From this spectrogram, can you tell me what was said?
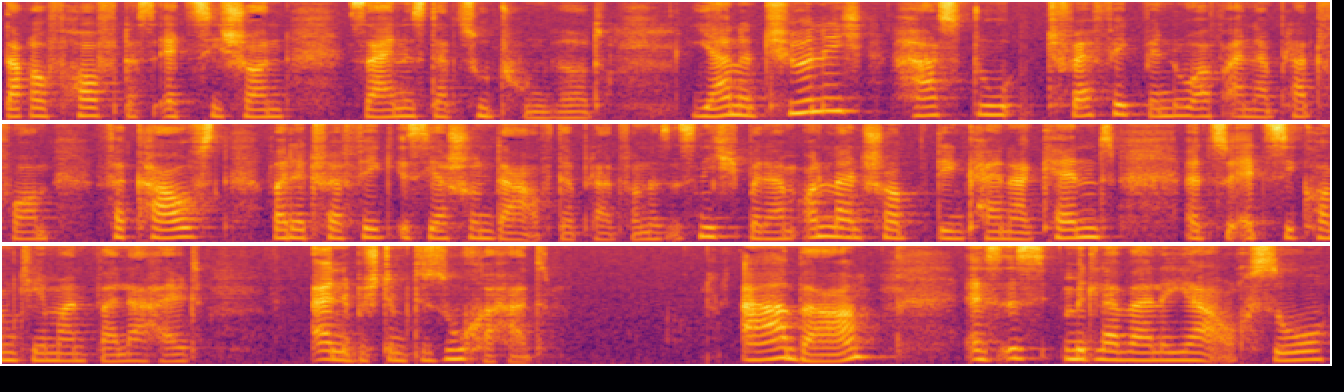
darauf hofft, dass Etsy schon seines dazu tun wird. Ja, natürlich hast du Traffic, wenn du auf einer Plattform verkaufst, weil der Traffic ist ja schon da auf der Plattform. Das ist nicht bei deinem Online-Shop, den keiner kennt. Äh, zu Etsy kommt jemand, weil er halt eine bestimmte Suche hat. Aber es ist mittlerweile ja auch so,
